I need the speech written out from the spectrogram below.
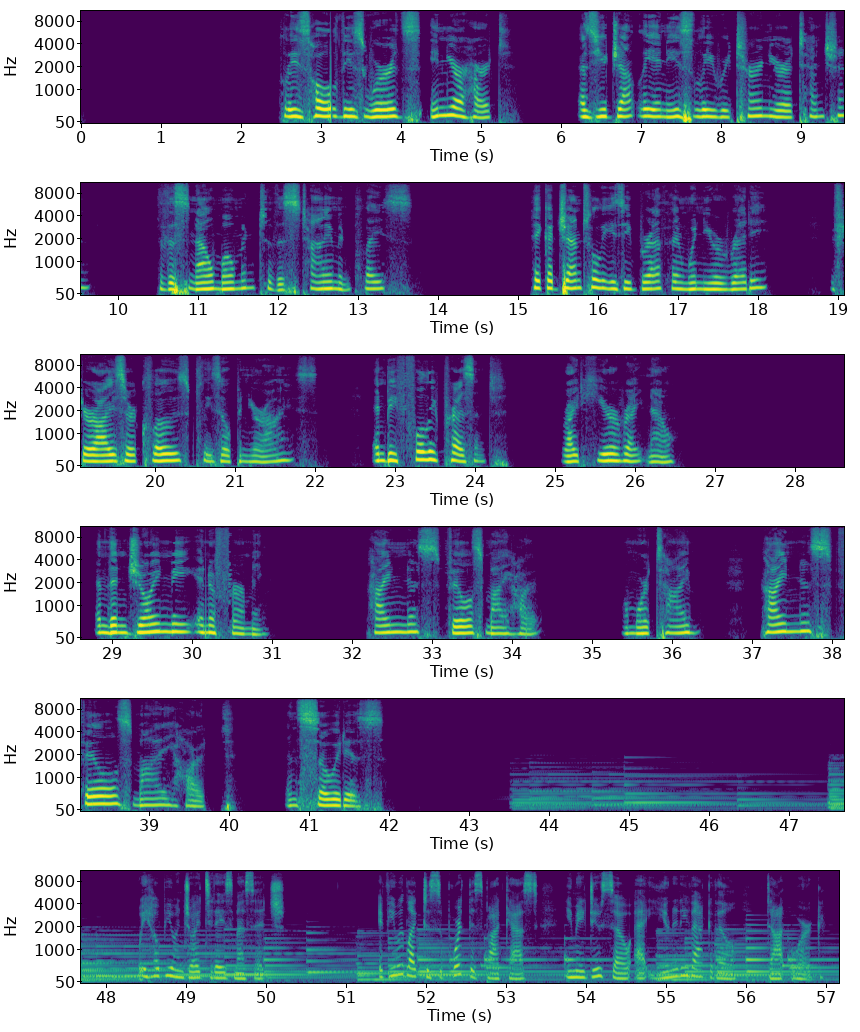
Please hold these words in your heart as you gently and easily return your attention to this now moment, to this time and place. Take a gentle, easy breath, and when you're ready, If your eyes are closed, please open your eyes and be fully present right here, right now. And then join me in affirming kindness fills my heart. One more time. Kindness fills my heart. And so it is. We hope you enjoyed today's message. If you would like to support this podcast, you may do so at unityvacaville.org.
